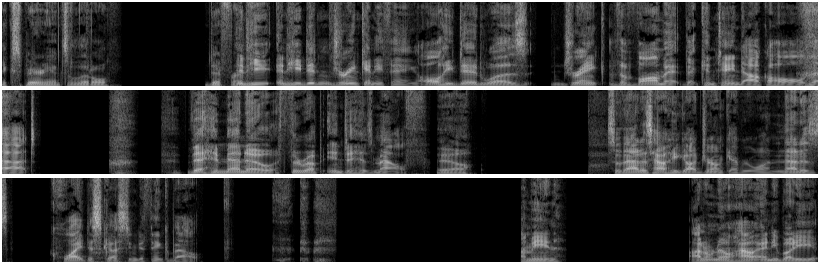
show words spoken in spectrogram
experience a little different. And he and he didn't drink anything. All he did was drank the vomit that contained alcohol that that Himeno threw up into his mouth. yeah. So that is how he got drunk, everyone, and that is quite disgusting to think about. I mean, I don't know how anybody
